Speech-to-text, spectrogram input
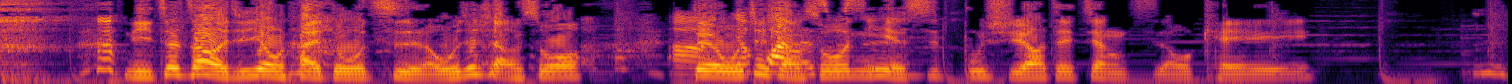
你这招已经用太多次了，我就想说，啊、对，我就想说，你也是不需要再这样子，OK。嗯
